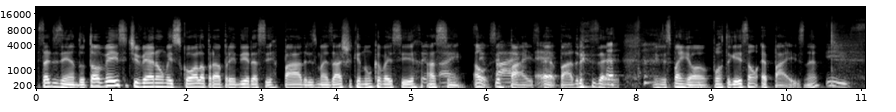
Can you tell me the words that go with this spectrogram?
está dizendo: talvez se tiveram uma escola para aprender a ser padres, mas acho que nunca vai ser, ser assim. Pai. Oh, ser, ser pai. pais. É. É, padres é em espanhol. Em português são é pais, né? Isso.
